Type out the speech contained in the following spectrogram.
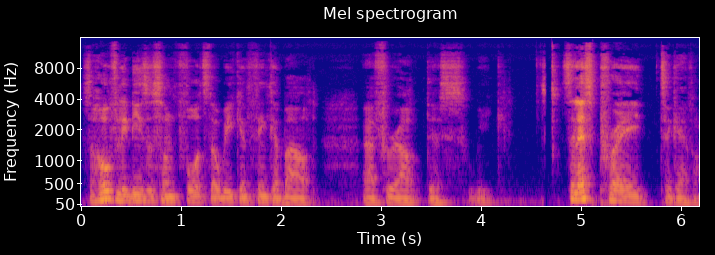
So hopefully these are some thoughts that we can think about uh, throughout this week. So let's pray together.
